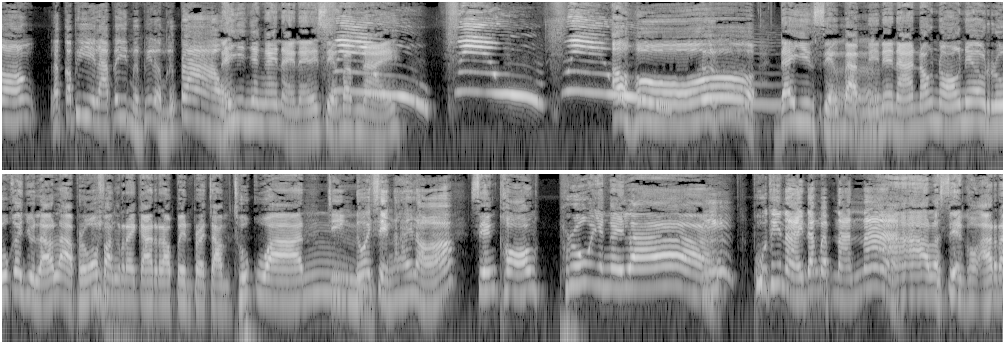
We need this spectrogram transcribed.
น้องๆ แล้วก็พี่ยีรับได้ยินเหมือนพี่เหลือมหรือเปล่าได้ยินยังไงไหนไหนเสียงแบบไหนฟิวฟิวโอ้โห ได้ยินเสียงแบบนี้เนี่ยนะ น้องๆ เนี่ยรู้กันอยู่แล้วล่ะ เพราะว่าฟังรายการเราเป็นประจำทุกวัน จริงด้วยเสียงอะไรเหรอ เสียงของ พลุยังไงล่ะพลุที่ไหนดังแบบนั้นน่ะอ้าวแล้วเสียงของอะไร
